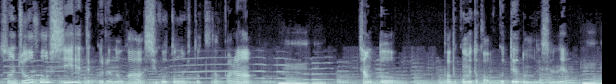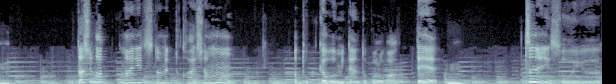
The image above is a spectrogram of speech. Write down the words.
その情報を仕入れてくるのが仕事の一つだからうん、うん、ちゃんとパブコメとか送ってると思うんですよね。うん、うん、私が前に勤めた会社も特許部みたいなところがあってうん、常にそういう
